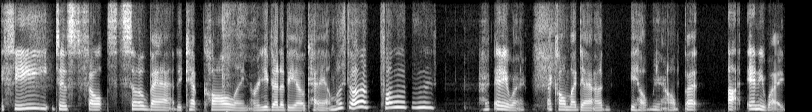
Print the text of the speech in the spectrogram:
he just felt so bad. He kept calling, "Are you going to be okay?" I'm like, "Oh, fine." Anyway, I called my dad. He helped me out. But uh, anyway,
